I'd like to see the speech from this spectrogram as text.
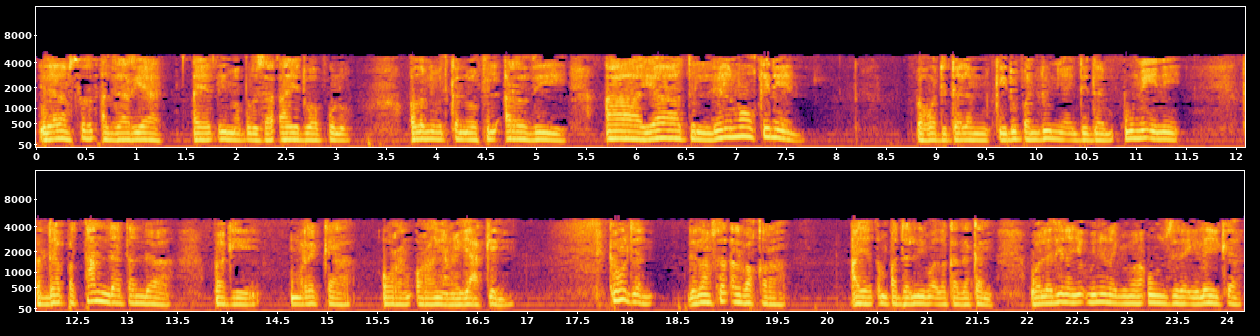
Di dalam surat Az-Zariyat ayat 50 ayat 20 Allah menyebutkan wa fil ardi ayatul lil muqinin bahwa di dalam kehidupan dunia di dalam bumi ini terdapat tanda-tanda bagi mereka orang-orang yang yakin. Kemudian dalam surat Al-Baqarah ayat 4 dan 5 Allah katakan walladzina yu'minuna bima unzila ilaika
